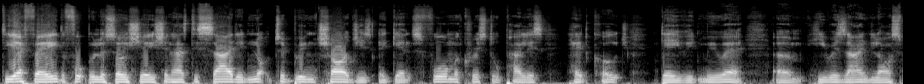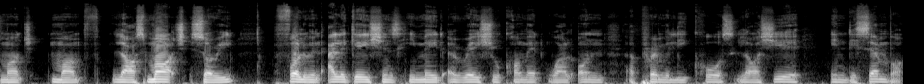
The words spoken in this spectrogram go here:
the, FA, the Football Association, has decided not to bring charges against former Crystal Palace head coach David Moyes. Um, he resigned last March, month, last March, sorry, following allegations he made a racial comment while on a Premier League course last year in December.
